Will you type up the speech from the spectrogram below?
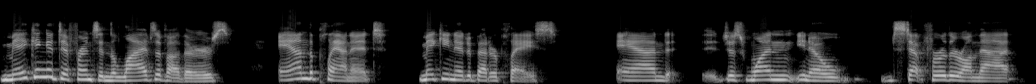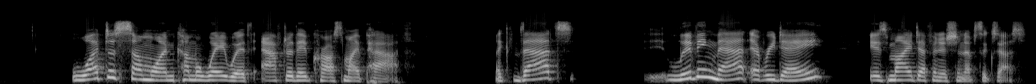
making a difference in the lives of others and the planet making it a better place. And eh, just one, you know, step further on that, what does someone come away with after they've crossed my path? Like that, living that every day is my definition of success.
